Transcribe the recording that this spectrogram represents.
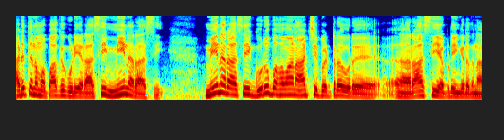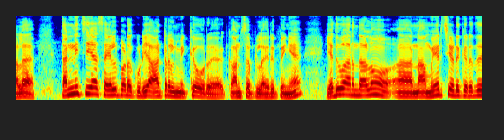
அடுத்து நம்ம பார்க்கக்கூடிய ராசி மீன ராசி. மீன ராசி குரு பகவான் ஆட்சி பெற்ற ஒரு ராசி அப்படிங்கிறதுனால தன்னிச்சையாக செயல்படக்கூடிய ஆற்றல் மிக்க ஒரு கான்செப்டில் இருப்பீங்க. எதுவாக இருந்தாலும் நான் முயற்சி எடுக்கிறது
